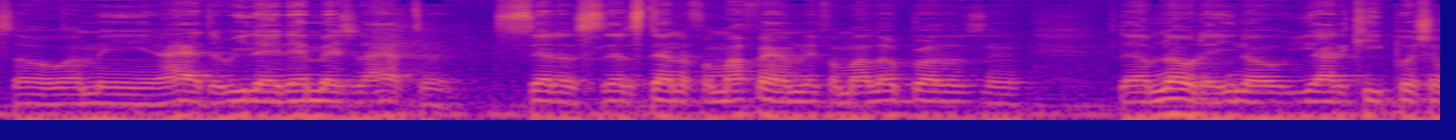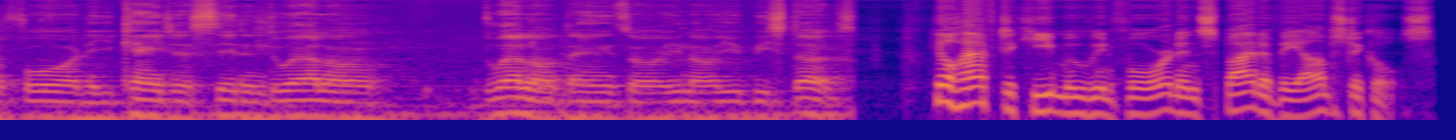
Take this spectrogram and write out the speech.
So I mean, I had to relay that message. I have to set a set a standard for my family, for my little brothers, and let them know that you know you got to keep pushing forward and you can't just sit and dwell on dwell on things or, you know, you'd be stuck. He'll have to keep moving forward in spite of the obstacles.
